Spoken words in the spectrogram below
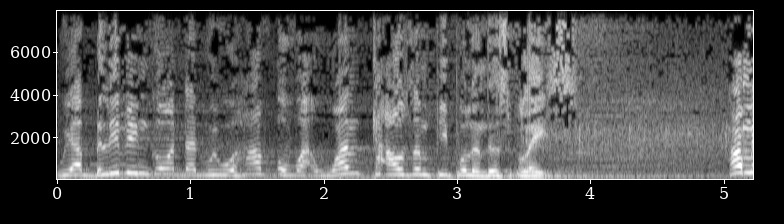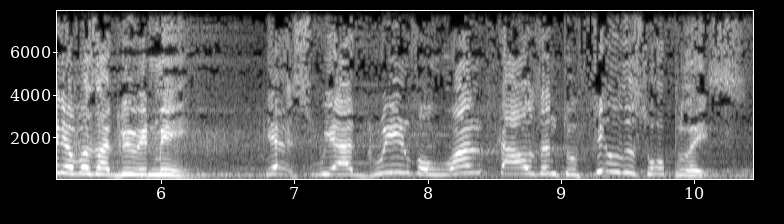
We are believing God that we will have over 1,000 people in this place. How many of us agree with me? Yes, we are agreeing for 1,000 to fill this whole place.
